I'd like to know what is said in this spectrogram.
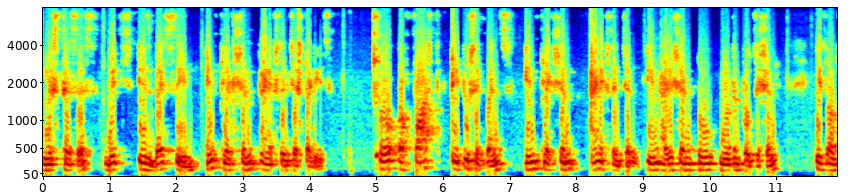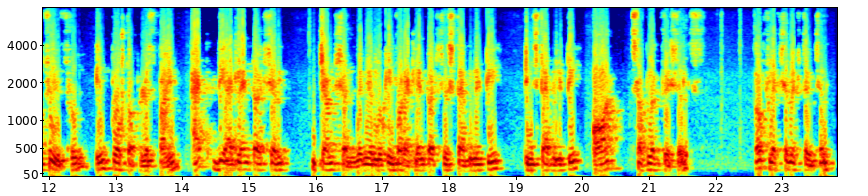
listhesis, which is best seen in flexion and extension studies. So a fast T2 sequence in flexion and extension in addition to neutral position is also useful in post-operative spine at the atlantoaxial junction when you're looking for atlantoaxial stability, instability or subluxations. A flexion extension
